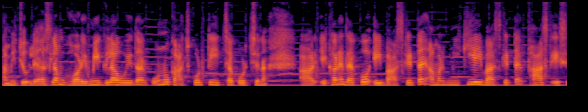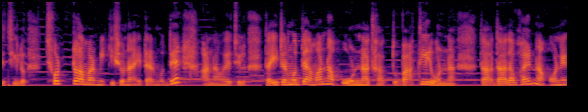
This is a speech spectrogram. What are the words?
আমি চলে আসলাম ঘরে। মেঘলা ওয়েদার কোনো কাজ করতে ইচ্ছা করছে না। আর এখানে দেখো, এই বাস্কেটটায়, আমার মিকি এই বাস্কেটটায় ফার্স্ট এসেছিল। ছোট্ট আমার মিকি সোনা, এটার মধ্যে আনা হয়েছিল। তা এটার মধ্যে আমার না ওড়না থাকতো, বাতিল ওড়না। তা দাদা ভাইয়ের না অনেক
